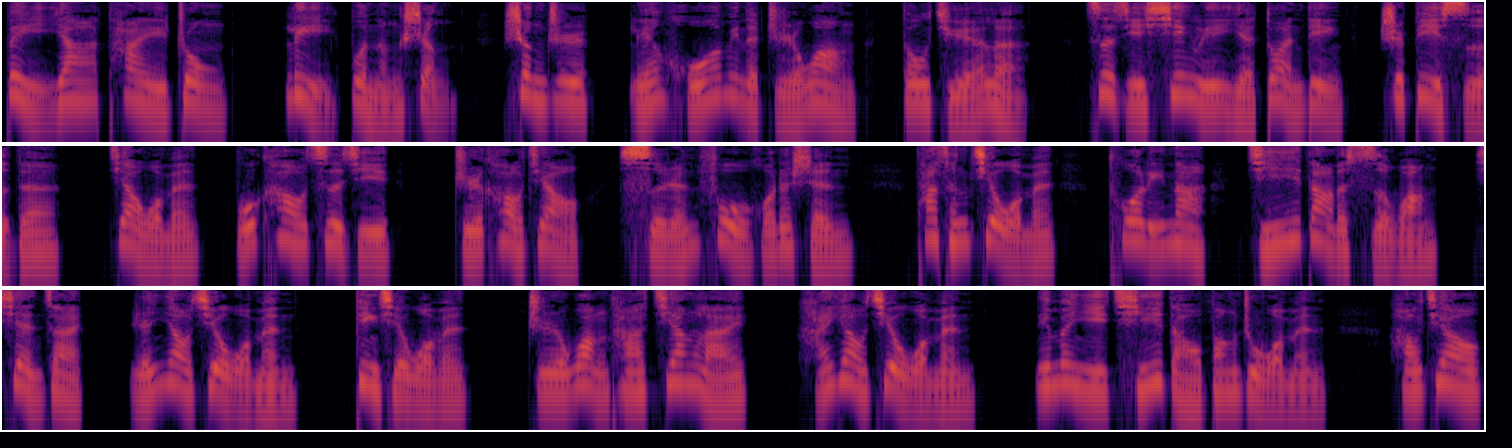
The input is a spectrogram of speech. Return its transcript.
被压太重，力不能胜。”甚至连活命的指望都绝了，自己心里也断定是必死的。叫我们不靠自己，只靠叫死人复活的神。他曾救我们脱离那极大的死亡，现在人要救我们，并且我们指望他将来还要救我们。你们以祈祷帮助我们，好叫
